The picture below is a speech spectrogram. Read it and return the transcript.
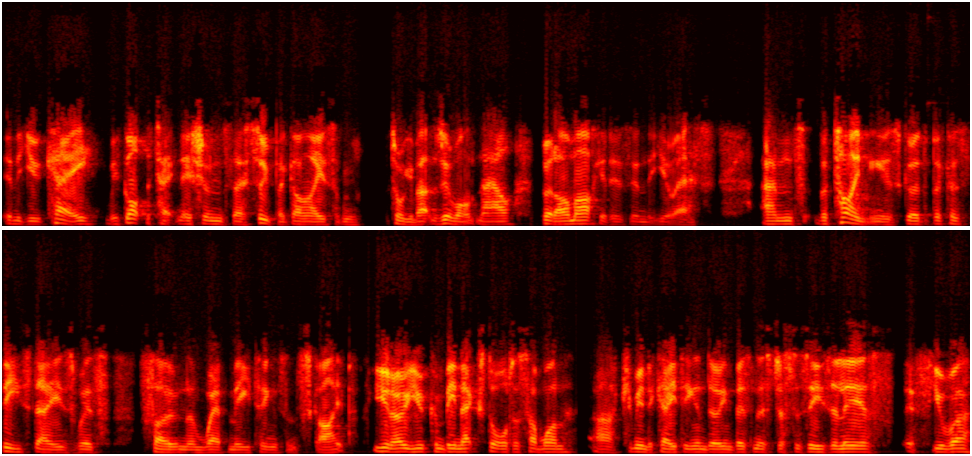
in the UK, we've got the technicians; they're super guys. I'm talking about Zuant now, but our market is in the US, and the timing is good because these days with phone and web meetings and Skype, you know, you can be next door to someone uh, communicating and doing business just as easily as if you were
